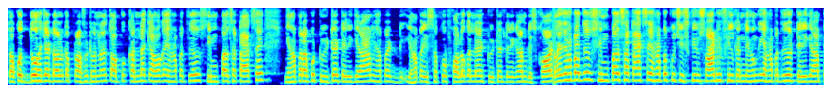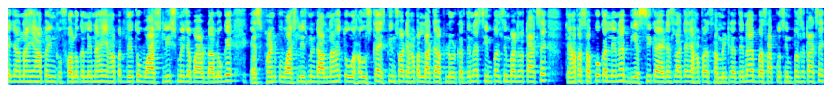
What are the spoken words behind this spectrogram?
तो आपको दो हज़ार डॉलर का प्रॉफिट होना है तो आपको करना क्या होगा यहाँ पर देखो सिंपल सा टैक्स है यहाँ पर आपको ट्विटर टेलीग्राम यहाँ पर यहाँ पर इस सबको फॉलो कर लेना ट्विटर टेलीग्राम डिस्कॉर्ड यहाँ पर जो सिंपल सा टैक्स है यहाँ पर कुछ स्क्रीन भी फिल करने होंगे यहाँ पर देखो टेलीग्राम पे जाना है यहाँ पर इनको फॉलो कर लेना है यहाँ पर देखो वॉच लिस्ट में जब आप डालोगे एस फंड को वॉच लिस्ट में डालना है तो उसका स्क्रीन यहाँ पर लाकर अपलोड कर देना है सिंपल सिंपल सा टैक्स है तो यहाँ पर सबको कर लेना है बी का एड्रेस लाकर यहाँ पर सबमिट कर देना है, बस आपको सिंपल से टैक्स है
